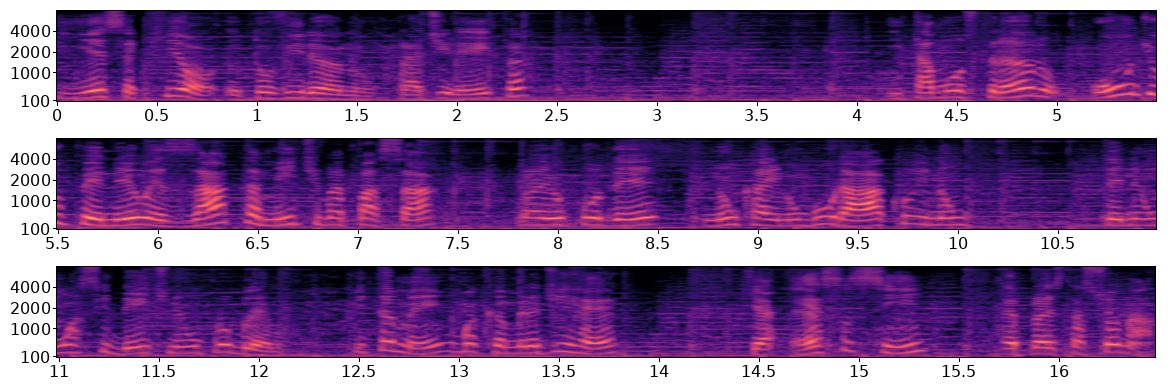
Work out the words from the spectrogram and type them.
E esse aqui, ó, eu tô virando para a direita. E tá mostrando onde o pneu exatamente vai passar para eu poder não cair num buraco e não ter nenhum acidente, nenhum problema. E também uma câmera de ré, que é, essa sim é para estacionar.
